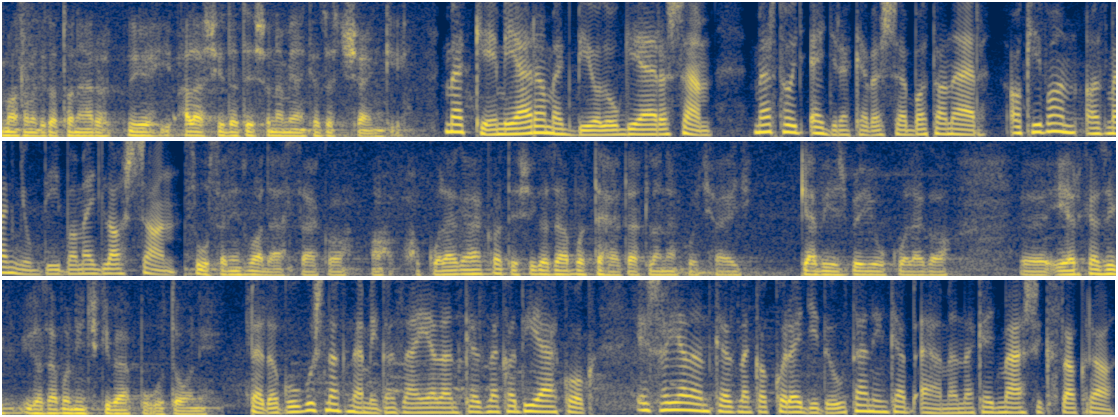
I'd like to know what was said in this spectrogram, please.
matematika tanár álláshirdetése nem jelentkezett senki. Meg kémiára, meg biológiára sem, mert hogy egyre kevesebb a tanár. Aki van, az meg nyugdíjba megy lassan. Szó szerint vadásszák a, a, a kollégákat, és igazából tehetetlenek, hogyha egy kevésbé jó kollega érkezik, igazából nincs kivel pótolni. Pedagógusnak nem igazán jelentkeznek a diákok, és ha jelentkeznek, akkor egy idő után inkább elmennek egy másik szakra.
